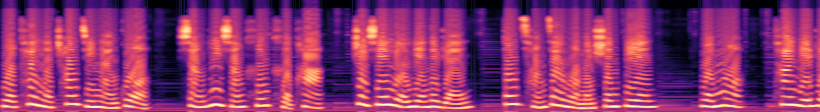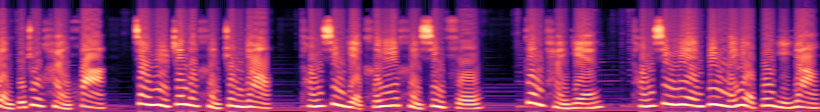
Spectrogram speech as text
我看了超级难过。想一想很可怕，这些留言的人都藏在我们身边。文末，他也忍不住喊话：教育真的很重要，同性也可以很幸福。更坦言，同性恋并没有不一样，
